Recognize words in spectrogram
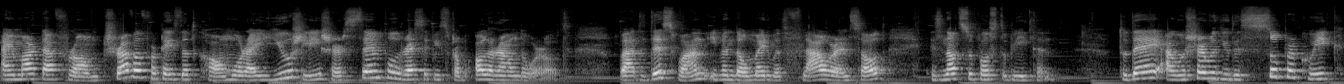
I'm Marta from travelfortaste.com where I usually share simple recipes from all around the world. But this one, even though made with flour and salt, is not supposed to be eaten. Today I will share with you this super quick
